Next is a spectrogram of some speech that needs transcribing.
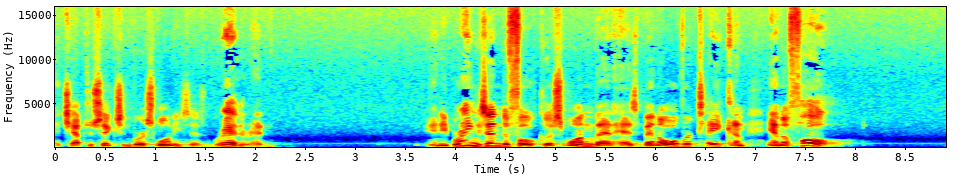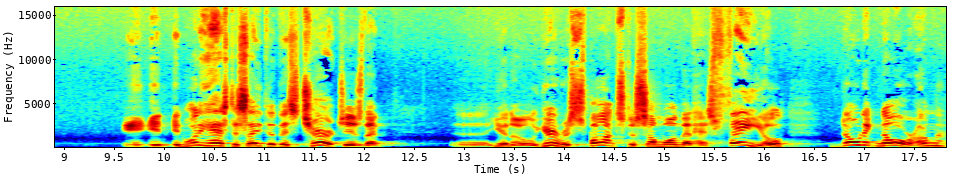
uh, chapter 6 and verse 1, he says, Brethren, and he brings into focus one that has been overtaken in a fault. And, and what he has to say to this church is that, uh, you know, your response to someone that has failed, don't ignore them,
